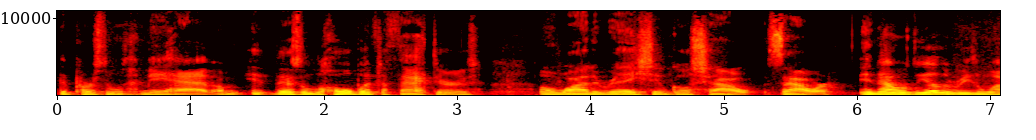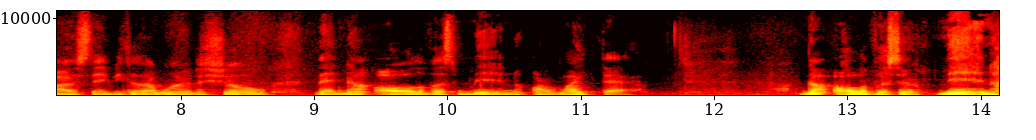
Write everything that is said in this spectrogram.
the person may have. Um, it, there's a whole bunch of factors on why the relationship goes sour, sour. And that was the other reason why i stayed because i wanted to show that not all of us men are like that not all of us are men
